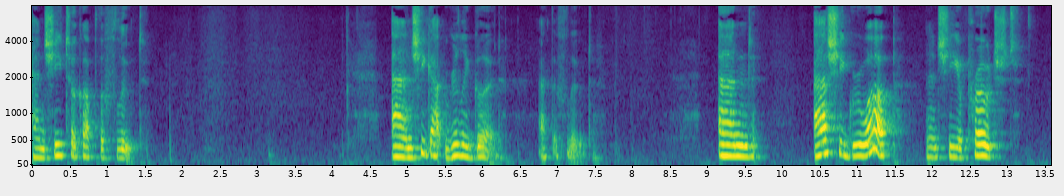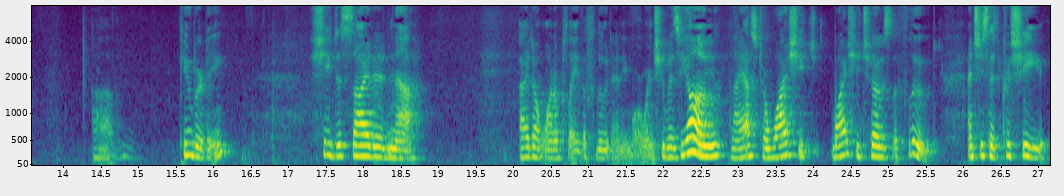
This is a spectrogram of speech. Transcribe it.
And she took up the flute. And she got really good at the flute. And as she grew up and she approached um, puberty, she decided, nah, I don't want to play the flute anymore. When she was young, and I asked her why she why she chose the flute, and she said because she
